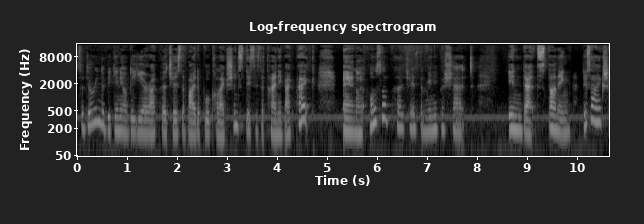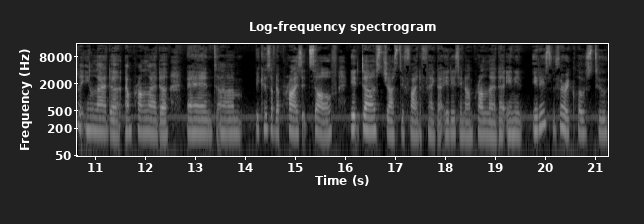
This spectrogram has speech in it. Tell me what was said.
So during the beginning of the year I purchased the By the Pool collections. This is the tiny backpack and I also purchased the mini pochette in that stunning. These are actually in leather, Empreinte leather, and um, because of the price itself, it does justify the fact that it is in Empreinte leather and it, it is very close to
